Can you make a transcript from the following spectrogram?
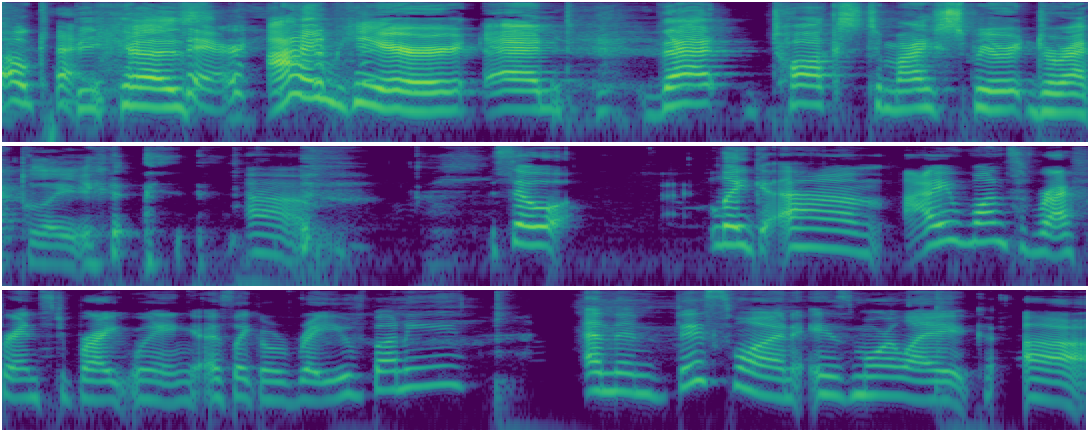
Okay, because fair. I'm here, and that talks to my spirit directly. Um, so, like, um, I once referenced Brightwing as like a rave bunny, and then this one is more like uh,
